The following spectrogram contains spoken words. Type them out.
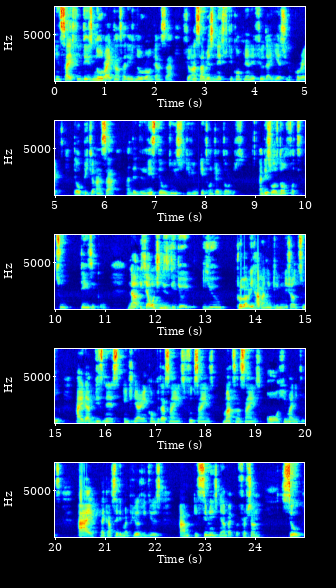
insightful. There is no right answer. There is no wrong answer. If your answer resonates with the company and they feel that yes, you're correct, they will pick your answer and then the least they will do is to give you $800. And this was done 42 days ago. Now, if you're watching this video, you probably have an inclination to either business, engineering, computer science, food science, maths and science, or humanities. I, like I've said in my previous videos, I'm a civil engineer by profession. So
